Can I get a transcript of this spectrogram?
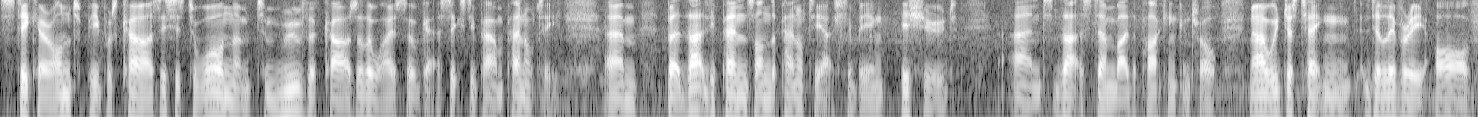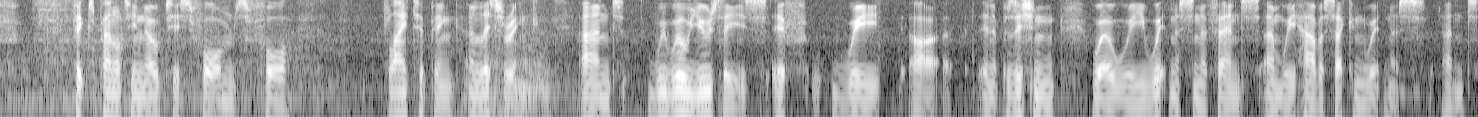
sticker onto people's cars. This is to warn them to move the cars, otherwise they'll get a £60 penalty. Um, but that depends on the penalty actually being issued and that's done by the parking control. Now we've just taken delivery of fixed penalty notice forms for fly tipping and littering, and we will use these if we are in a position where we witness an offence and we have a second witness, and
